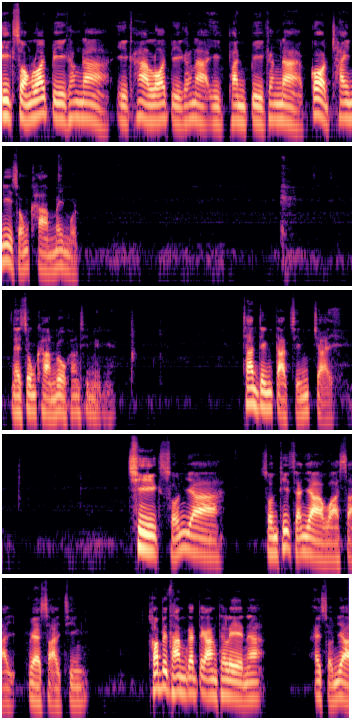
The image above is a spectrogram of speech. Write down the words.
อีก 200 ปีข้างหน้า อีก 500 ปีข้างหน้า อีกพันปีข้างหน้า ก็ใช้หนี้สงครามไม่หมด ในสงครามโลกครั้งที่หนึ่งท่านจึงตัดสินใจ ฉีกสัญญาสนธิสัญญาวาสายแวร์สายทิ้ง เขาไปทำกันกลางทะเลนะไอ้สัญญา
